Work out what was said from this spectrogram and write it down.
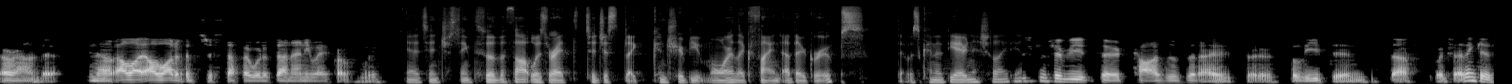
around it. You know, a lot, a lot of it's just stuff I would have done anyway, probably. Yeah, it's interesting. So the thought was right to just like contribute more, like find other groups. That was kind of the initial idea. Just contribute to causes that I sort of believed in stuff, which I think is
